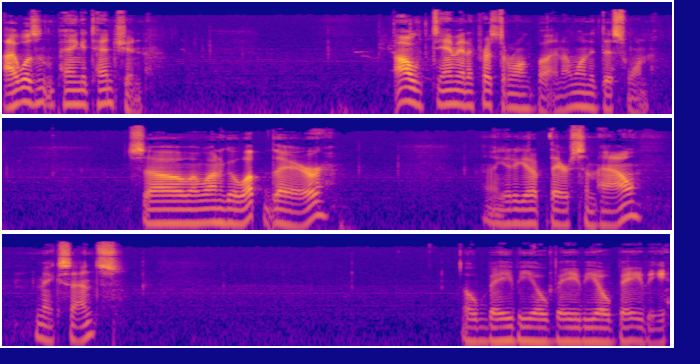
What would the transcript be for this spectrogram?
I wasn't paying attention. Oh, damn it, I pressed the wrong button. I wanted this one. So, I want to go up there. I gotta get up there somehow. Makes sense. Oh baby, oh baby, oh baby.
